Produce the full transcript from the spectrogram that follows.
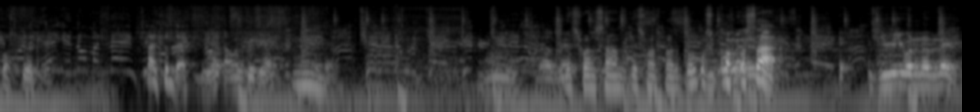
what's good. That's good though. Yeah, that was good, yeah. Mm. Okay. Mm. This one sounds. This one smells. What, what's, You what's, what's that? Do you really want to know the name?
